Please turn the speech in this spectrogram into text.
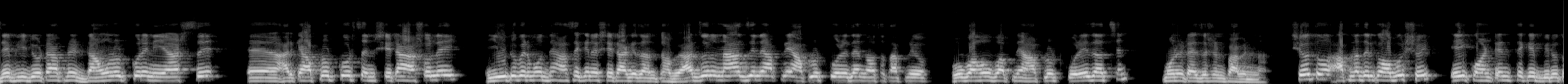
যে ভিডিওটা আপনি ডাউনলোড করে নিয়ে আসছে আর কি আপলোড করছেন, সেটা আসলে ইউটিউবের মধ্যে আছে কিনা সেটা আগে জানতে হবে। আর যদি না জেনে আপনি আপলোড করে দেন, অর্থাৎ আপনি হুবাহুব আপনি আপলোড করে যাচ্ছেন মনিটাইজেশন পাবেন না। সেহেতু আপনাদেরকে অবশ্যই এই কন্টেন্ট থেকে বিরত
